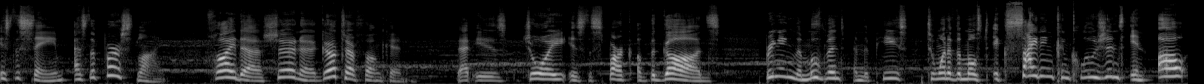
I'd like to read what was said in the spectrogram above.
is the same as the first line Freude, schöne Götterfunken. That is, joy is the spark of the gods, bringing the movement and the piece to one of the most exciting conclusions in all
